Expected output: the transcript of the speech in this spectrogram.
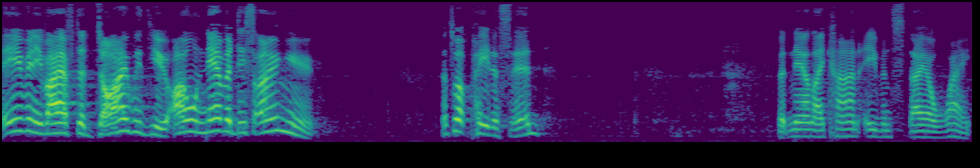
Even if I have to die with you, I will never disown you. That's what Peter said. But now they can't even stay awake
